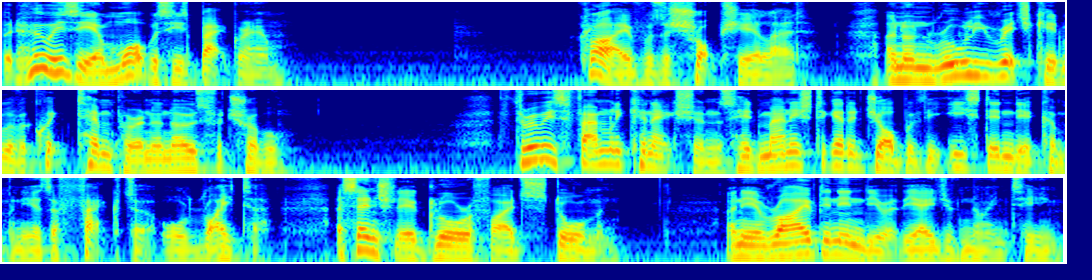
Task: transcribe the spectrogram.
But who is he and what was his background? Clive was a Shropshire lad, an unruly rich kid with a quick temper and a nose for trouble. Through his family connections, he'd managed to get a job with the East India Company as a factor or writer, essentially a glorified storeman, and he arrived in India at the age of 19.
